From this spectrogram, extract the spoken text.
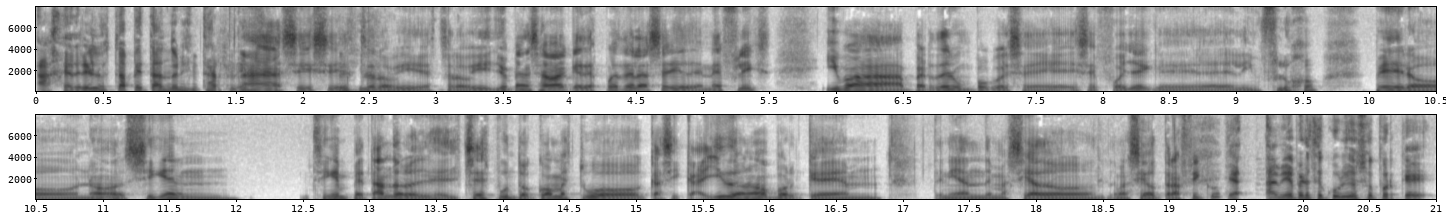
ajedrez lo está petando en internet. Ah, sí, sí, esto lo vi, esto lo vi. Yo pensaba que después de la serie de Netflix iba a perder un poco ese, ese fuelle, que el influjo, pero no, siguen siguen petando. El, chess.com estuvo casi caído, ¿no? Porque mm, tenían demasiado, demasiado tráfico. A mí me parece curioso porque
